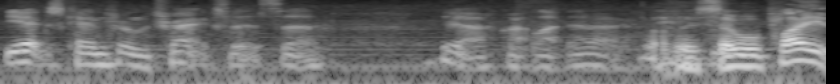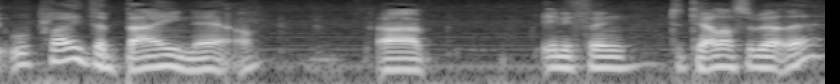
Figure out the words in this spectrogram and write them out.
yeah it just came through on the tracks. so that's uh yeah I quite like that. Lovely. So we'll play we'll play the Bay now. Uh, anything to tell us about that?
